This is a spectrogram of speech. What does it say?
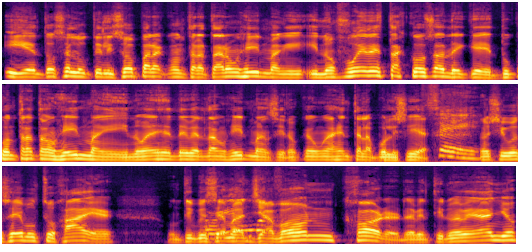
y entonces lo utilizó para contratar a un hitman y, y no fue de estas cosas de que tú contratas a un hitman y no es de verdad un hitman, sino que es un agente de la policía. Sí. No, she was able to hire un tipo que se llama Javon Carter, de 29 años,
